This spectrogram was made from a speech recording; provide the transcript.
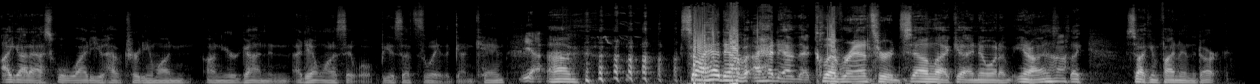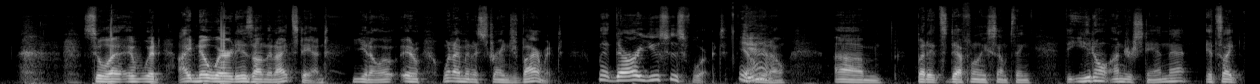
I got asked, well, why do you have tritium on on your gun? And I didn't want to say, well, because that's the way the gun came. Yeah. Um, so I had to have I had to have that clever answer and sound like I know what I'm. You know, Uh-huh. like, so I can find it in the dark. so it would I know where it is on the nightstand. You know, when I'm in a strange environment, there are uses for it. Yeah. You know, um, but it's definitely something that you don't understand. That it's like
